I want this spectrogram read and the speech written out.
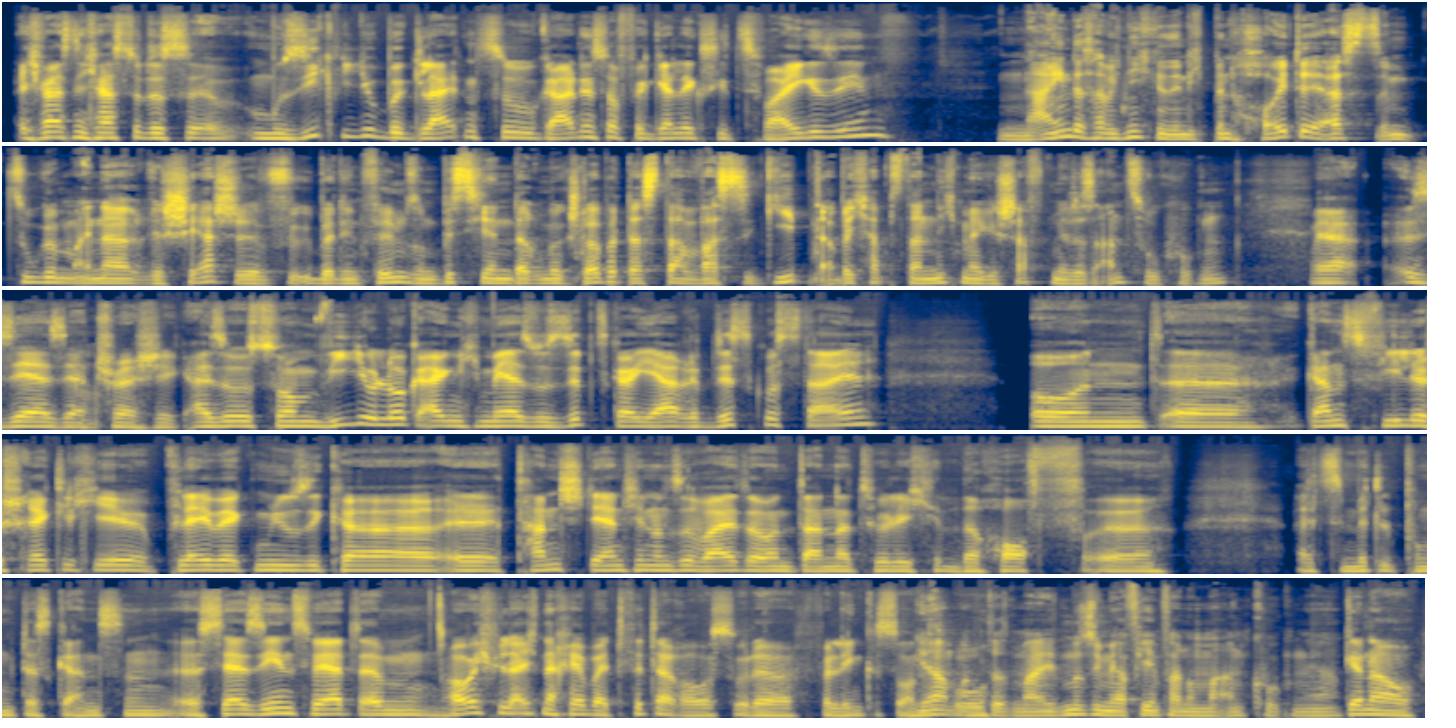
ich weiß nicht, hast du das äh, Musikvideo begleitend zu Guardians of the Galaxy 2 gesehen? Nein, das habe ich nicht gesehen. Ich bin heute erst im Zuge meiner Recherche für, über den Film so ein bisschen darüber gestolpert, dass da was gibt, aber ich habe es dann nicht mehr geschafft, mir das anzugucken. Ja, sehr, sehr trashig. Also ist vom Videolook eigentlich mehr so 70er Jahre Disco-Style und äh, ganz viele schreckliche Playback-Musiker, äh, Tanzsternchen und so weiter und dann natürlich The Hoff äh, als Mittelpunkt des Ganzen. Äh, sehr sehenswert. Ähm, hau ich vielleicht nachher bei Twitter raus oder verlinke es sonst Ja, wo. mach das mal. Ich muss ich mir auf jeden Fall nochmal angucken, ja. Genau.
